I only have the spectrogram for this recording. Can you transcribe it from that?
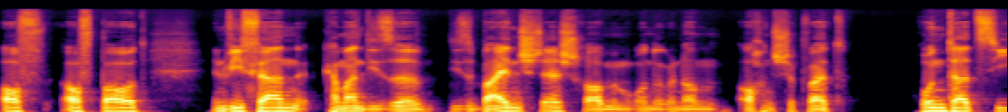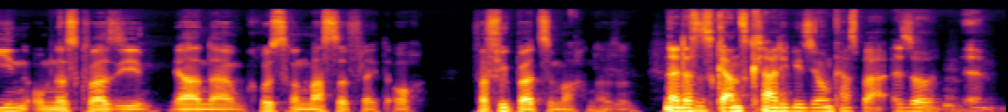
auf, aufbaut. Inwiefern kann man diese, diese beiden Stellschrauben im Grunde genommen auch ein Stück weit runterziehen, um das quasi ja einer größeren Masse vielleicht auch verfügbar zu machen? Also Na, das ist ganz klar die Vision, Kaspar. Also ähm,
